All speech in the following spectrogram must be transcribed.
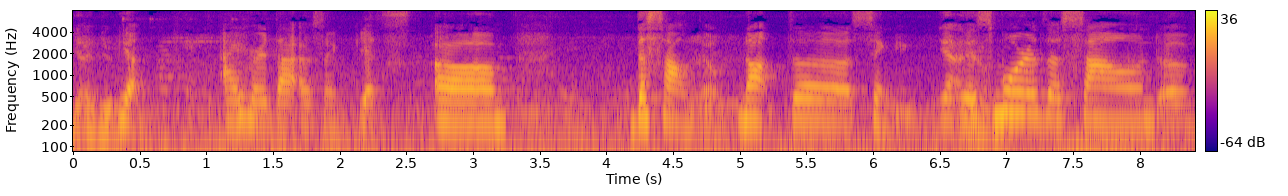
Yeah, I do. Yeah, I heard that. I was like, yes. Um, the sound though, not the singing. Yeah, it's know. more the sound of.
